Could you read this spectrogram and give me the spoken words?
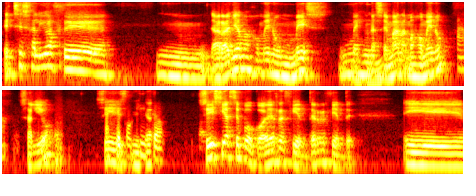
Este salió hace. Mm, hará ya más o menos un mes un mes y una semana más o menos, ah. salió. Sí, hace poquito. Sí, sí, hace poco, es reciente, es reciente. Y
